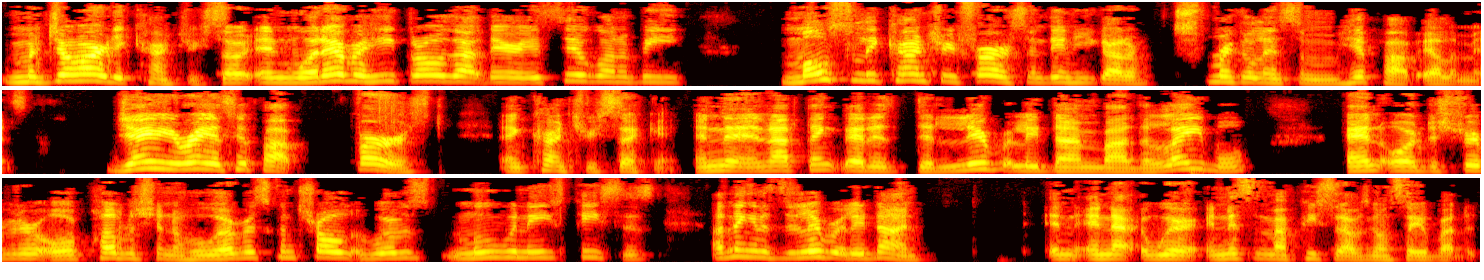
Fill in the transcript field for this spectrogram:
majority country. So, and whatever he throws out there is still going to be mostly country first, and then he got to sprinkle in some hip hop elements. Jamie Ray is hip hop first and country second, and then, and I think that is deliberately done by the label and or distributor or publishing or whoever's control whoever's moving these pieces. I think it is deliberately done. And and I, where and this is my piece that I was going to say about the,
